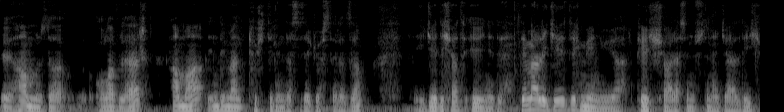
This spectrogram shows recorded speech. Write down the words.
E, hamımızda ola bilər, amma indi mən türk dilində sizə göstərəcəm. E, gedişat eynidir. Deməli girdik menyuya. Pek işarəsinin üstünə gəldik,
